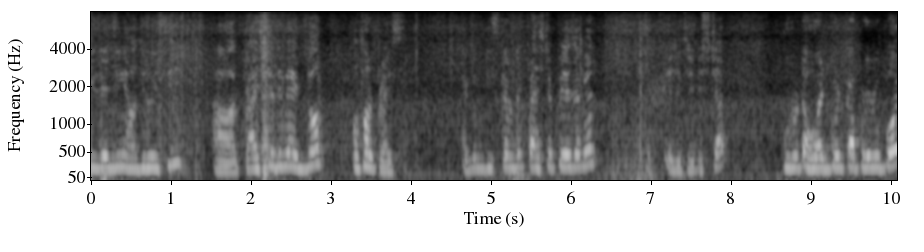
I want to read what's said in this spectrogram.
ডিজাইন নিয়ে হাজির হয়েছি। আর প্রাইসটা দেবে একদম অফার প্রাইস একদম ডিসকাউন্টের প্রাইসটা পেয়ে যাবেন। এই যে থ্রি পিসটা পুরোটা হোয়াইট গোল্ড কাপড়ের উপর।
